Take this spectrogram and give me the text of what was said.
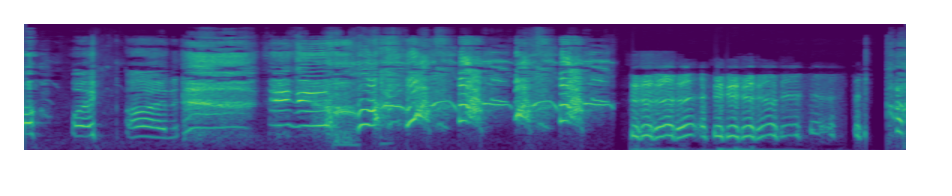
Oh my god. 哈哈哈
